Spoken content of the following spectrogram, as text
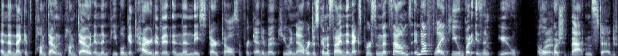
and then that gets pumped out and pumped out and then people get tired of it and then they start to also forget about you and now we're just going to sign the next person that sounds enough like you but isn't you and we'll Right. push that instead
